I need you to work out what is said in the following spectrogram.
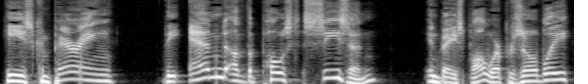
he's comparing the end of the postseason in baseball, where presumably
